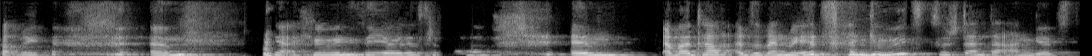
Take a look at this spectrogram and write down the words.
Sorry. Ähm, ja, ich bin mir nicht sicher, wie das verstanden habe. Ähm, aber taucht, also wenn du jetzt einen Gemütszustand da angibst,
